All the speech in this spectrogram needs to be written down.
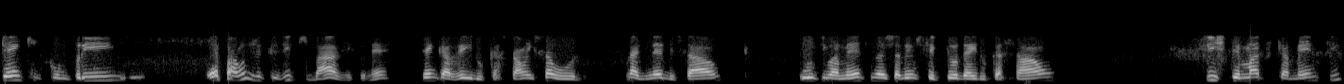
tem que cumprir é para uns requisitos básicos, né? Tem que haver educação e saúde. Na Guiné-Bissau, ultimamente nós sabemos que o sector da educação sistematicamente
